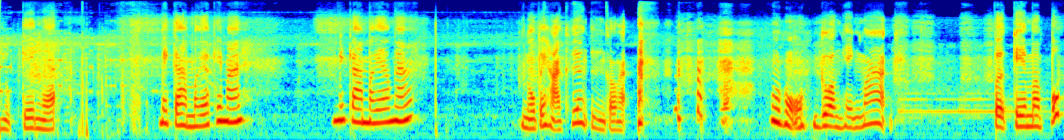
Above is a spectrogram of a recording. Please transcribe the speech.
หยุดเก้งแล้ว ไม่การมาแล้วใช่ไหม ไม่การมาแล้วนะ หนูไปหาเครื่องอื่นก่อนอะโอ้โห ดวงเฮงมาก เปิดเกมมาปุ๊บ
